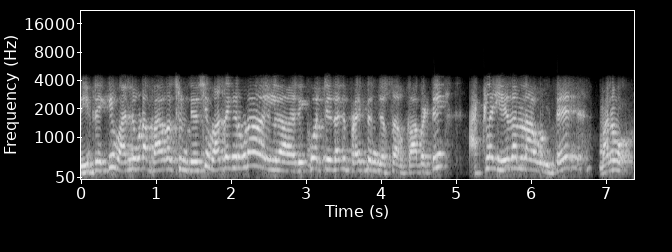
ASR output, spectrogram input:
దీంట్లోకి వాడిని కూడా భాగస్వామ్యం చేసి వాళ్ళ దగ్గర కూడా ఇలా రికవర్ చేయడానికి ప్రయత్నం చేస్తారు. కాబట్టి అట్లా ఏదన్నా ఉంటే మనము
